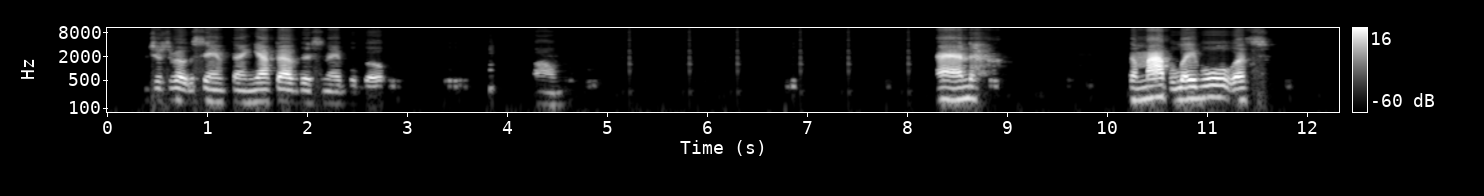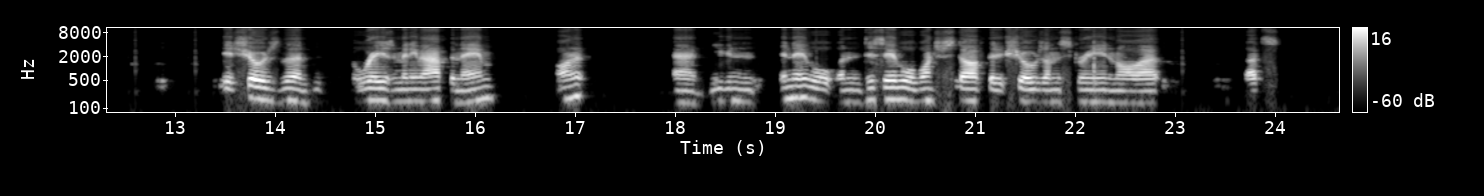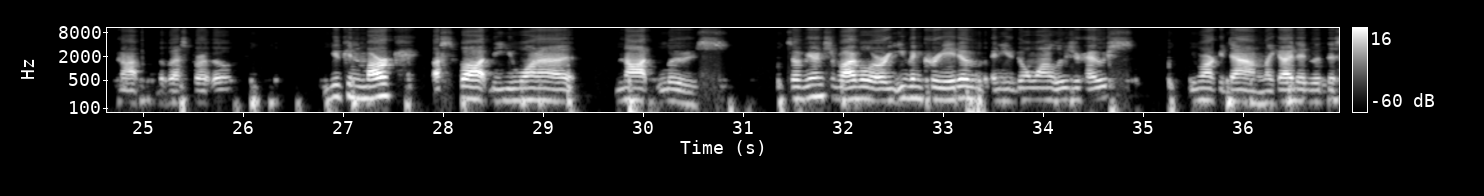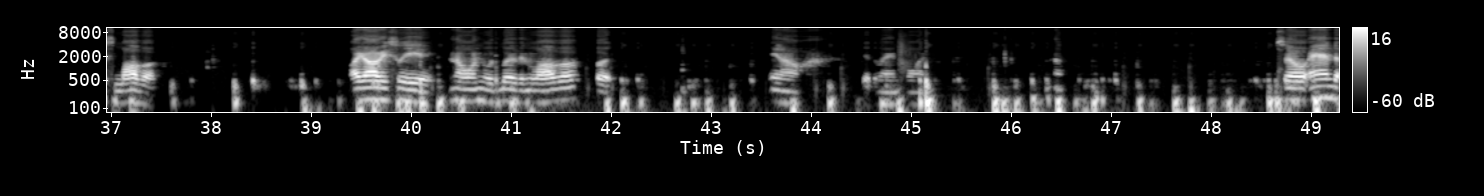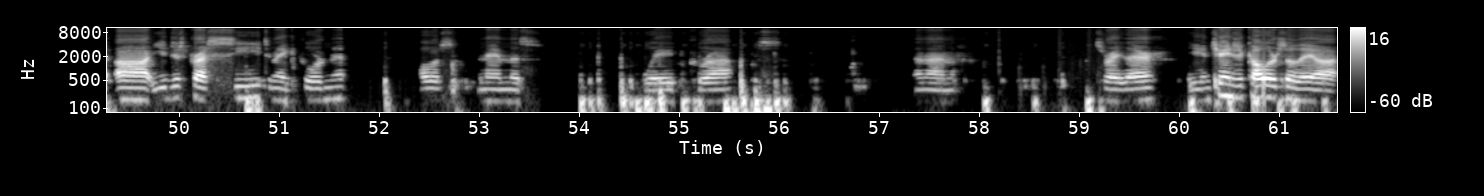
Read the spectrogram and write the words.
just about the same thing. You have to have this enabled though. Um, and the map label, that's it shows the Rei's minimap, the name on it, and you can enable and disable a bunch of stuff that it shows on the screen and all that. That's not the best part though. You can mark a spot that you want to not lose. So if you're in survival or even creative and you don't want to lose your house, you mark it down like I did with this lava. Like obviously no one would live in lava, but you know, get the main point. So, and uh, you just press C to make a coordinate. I'll just name this Wade Crafts. And then it's right there. You can change the color so they uh,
